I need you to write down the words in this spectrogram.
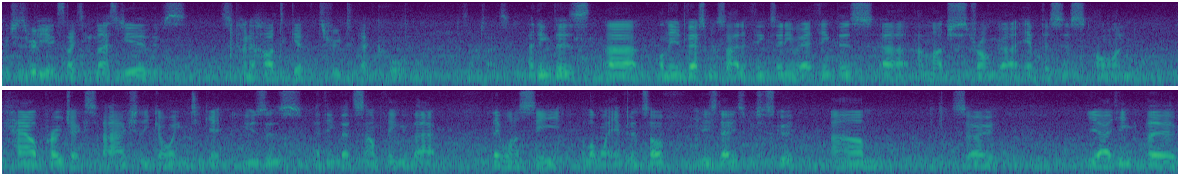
which is really exciting. Last year, it was it's kind of hard to get through to that core sometimes. I think there's uh, on the investment side of things anyway. I think there's uh, a much stronger emphasis on how projects are actually going to get users. I think that's something that they want to see a lot more evidence of these days, which is good. Um, so, yeah, I think the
